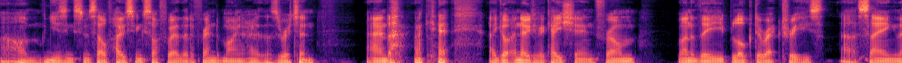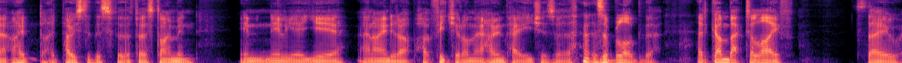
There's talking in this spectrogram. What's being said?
um, using some self-hosting software that a friend of mine has written. And I, get, I got a notification from one of the blog directories uh, saying that I'd, I'd, posted this for the first time in in nearly a year, and I ended up featured on their homepage as a as a blog that had come back to life. So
